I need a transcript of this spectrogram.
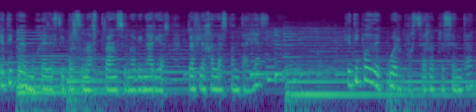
¿Qué tipo de mujeres y personas trans o no binarias reflejan las pantallas? ¿Qué tipo de cuerpos se representan?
